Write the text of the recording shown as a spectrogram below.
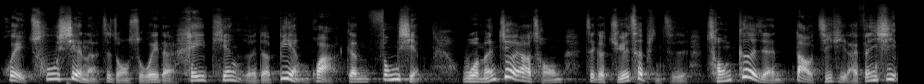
会出现了这种所谓的黑天鹅的变化跟风险？我们就要从这个决策品质，从个人到集体来分析。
